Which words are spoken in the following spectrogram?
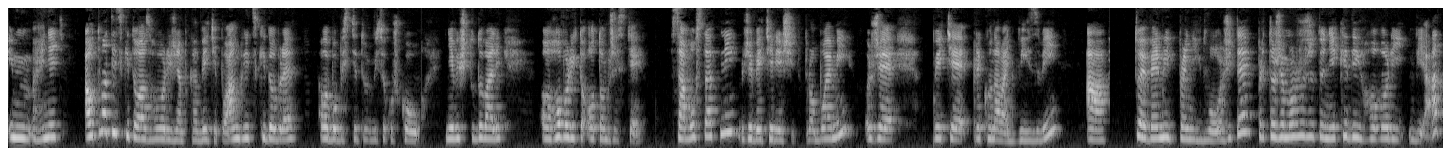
im hneď automaticky to vás hovorí, že napríklad viete po anglicky dobre, alebo by ste tú vysokú školu nevyštudovali. Hovorí to o tom, že ste samostatní, že viete riešiť problémy, že viete prekonávať výzvy a to je veľmi pre nich dôležité, pretože možno, že to niekedy hovorí viac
